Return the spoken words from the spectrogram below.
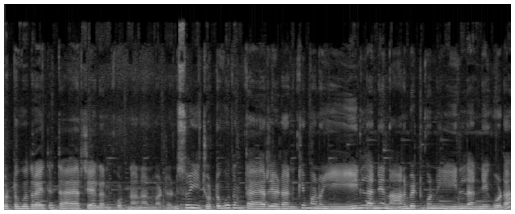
చుట్టగుదురు అయితే తయారు చేయాలనుకుంటున్నాను అనమాట సో ఈ చుట్టగుదురుని తయారు చేయడానికి మనం ఈ ఈన్లన్నీ నానబెట్టుకున్న ఈన్లన్నీ కూడా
